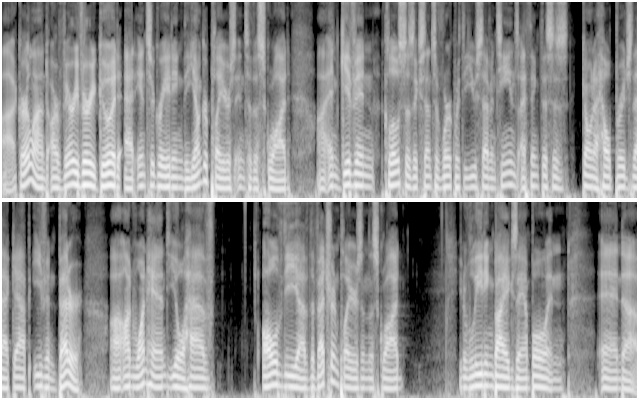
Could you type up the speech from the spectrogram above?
uh, Gerland are very, very good at integrating the younger players into the squad. Uh, and given Klose's extensive work with the U17s, I think this is going to help bridge that gap even better. Uh, on one hand, you'll have all of the uh, the veteran players in the squad, you know, leading by example and and uh,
